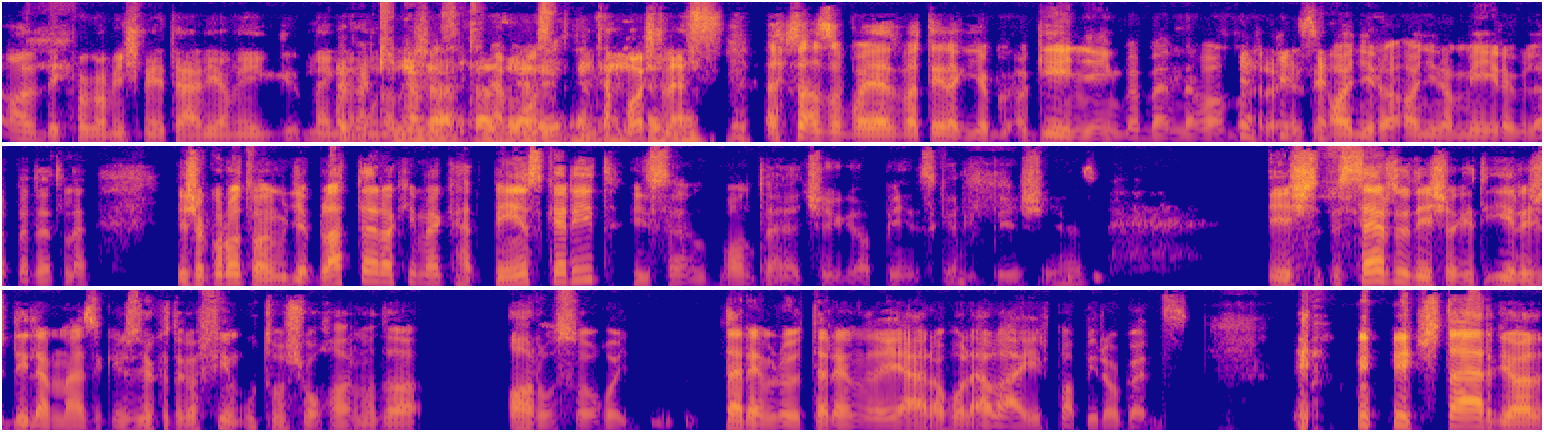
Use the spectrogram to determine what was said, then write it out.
addig fogom ismételni, amíg meg nem mondom, nem, nem, most, nem most lesz. Ez az a baj, ez már tényleg a gényeinkben benne van már, ez annyira, annyira mélyre ülepedetlen. És akkor ott van ugye Blatter, aki meg hát pénzkerít, hiszen van tehetsége a pénzkerítéséhez. És szerződéseket ír és dilemmázik, és gyakorlatilag a film utolsó harmada arról szól, hogy teremről teremre jár, ahol aláír papírokat. és tárgyal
